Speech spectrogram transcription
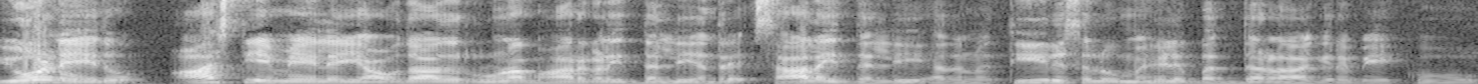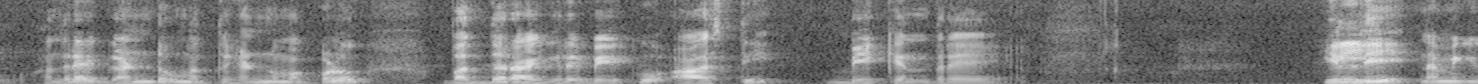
ಏಳನೆಯದು, ಆಸ್ತಿಯ ಮೇಲೆ ಯಾವುದಾದರೂ ಋಣಭಾರಗಳಿದ್ದಲ್ಲಿ, ಅಂದರೆ ಸಾಲ ಇದ್ದಲ್ಲಿ ಅದನ್ನು ತೀರಿಸಲು ಮಹಿಳೆ ಬದ್ಧಳಾಗಿರಬೇಕು. ಅಂದರೆ ಗಂಡು ಮತ್ತು ಹೆಣ್ಣು ಮಕ್ಕಳು ಬದ್ಧರಾಗಿರಬೇಕು, ಆಸ್ತಿ ಬೇಕೆಂದರೆ. ಇಲ್ಲಿ ನಮಗೆ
